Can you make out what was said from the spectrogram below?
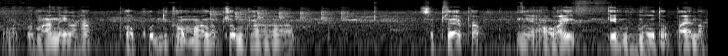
ก็ประมาณนี้แหละครับ ขอบคุณที่เข้ามารับชมครับแซ่บๆครับเนี่ยเอาไว้กินมื้อต่อไปเนาะ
